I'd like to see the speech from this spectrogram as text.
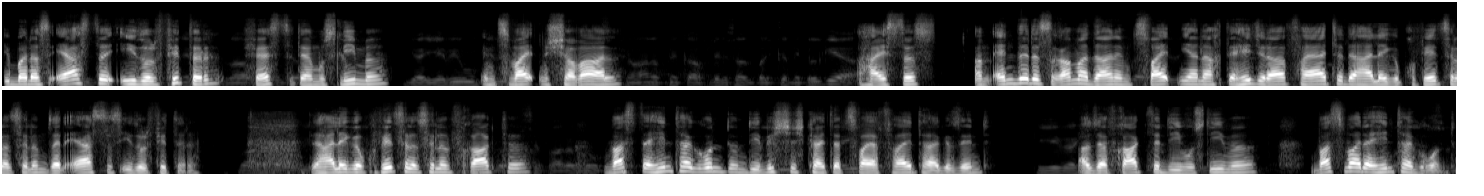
Über das erste Eid al-Fitr-Fest der Muslime im zweiten Shawwal heißt es, am Ende des Ramadan im zweiten Jahr nach der Hijra feierte der heilige Prophet sallam, sein erstes Eid al-Fitr. Der heilige Prophet sallam, fragte, was der Hintergrund und die Wichtigkeit der zwei Freitage sind. Also er fragte die Muslime, was war der Hintergrund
